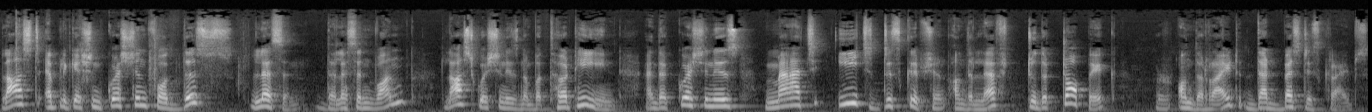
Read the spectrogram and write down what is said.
last application question for this lesson, the lesson 1, last question is number 13 and the question is match each description on the left to the topic on the right that best describes.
